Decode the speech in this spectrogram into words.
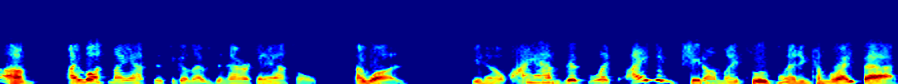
Um, I lost my abstinence because I was an arrogant asshole. I was. You know, I have this lick. I can cheat on my food plan and come right back.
